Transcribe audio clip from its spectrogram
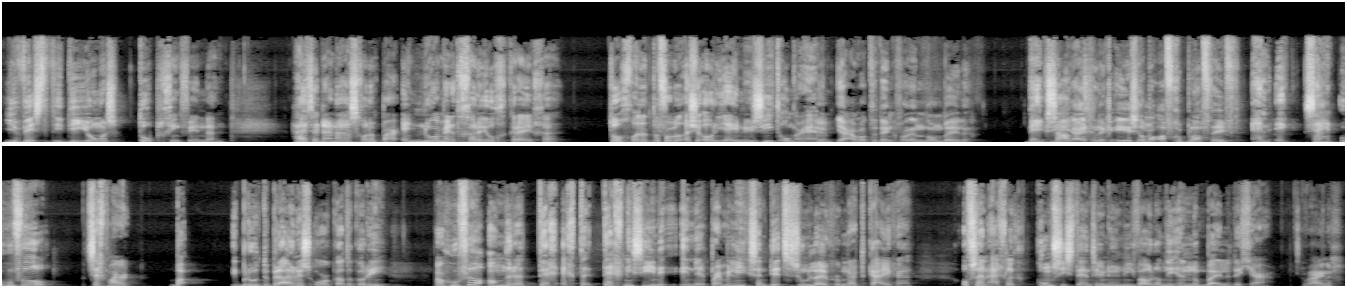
Je wist dat hij die jongens top ging vinden. Hij heeft er daarnaast gewoon een paar enorm in het gareel gekregen. Toch? Want het- bijvoorbeeld als je Aurier nu ziet onder hem. Ja, wat te denken van Ndombele. Die, Exact. die eigenlijk eerst helemaal afgeblaft heeft. En ik zijn hoeveel, zeg maar, ik bedoel, de Bruin is oorcategorie. Maar hoeveel andere tech, echte technici in de, in de Premier League zijn dit seizoen leuker om naar te kijken? Of zijn eigenlijk consistenter in hun niveau dan die Ndombele dit jaar? Weinig.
